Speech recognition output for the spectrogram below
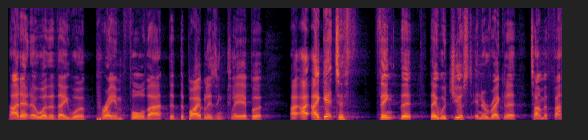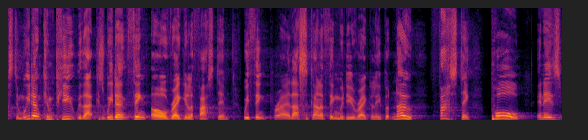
I don't know whether they were praying for that. The, the Bible isn't clear, but I, I, I get to think that they were just in a regular time of fasting. We don't compute with that because we don't think, oh, regular fasting. We think prayer, that's the kind of thing we do regularly. But no, fasting. Paul, in his,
